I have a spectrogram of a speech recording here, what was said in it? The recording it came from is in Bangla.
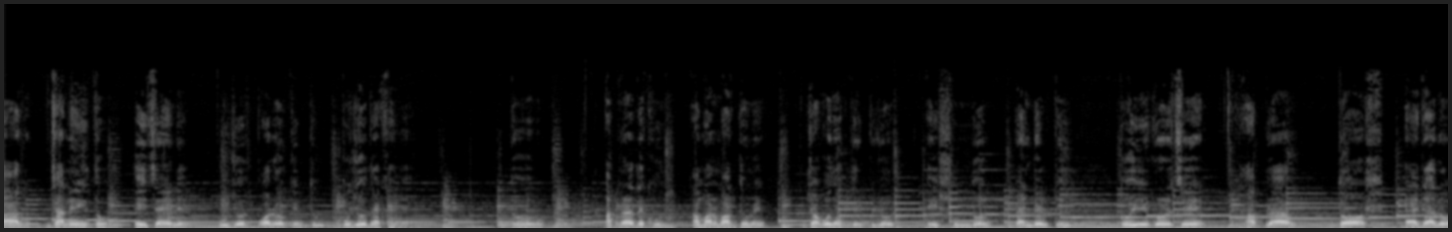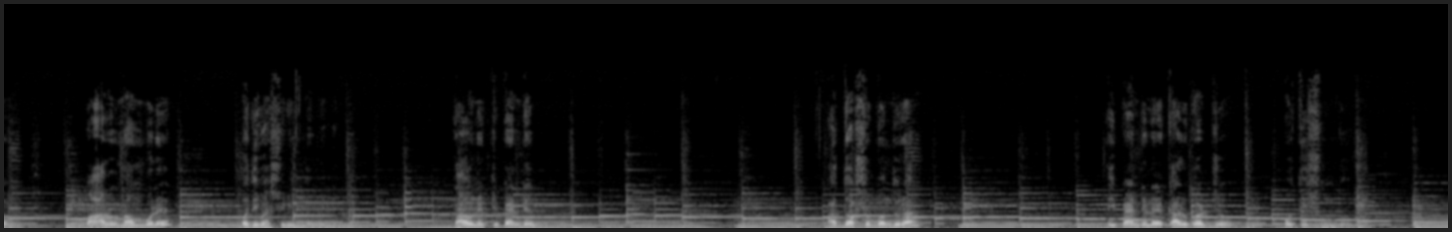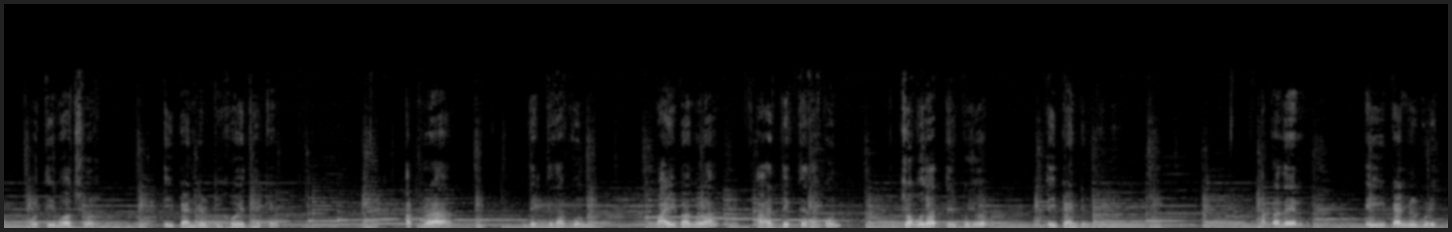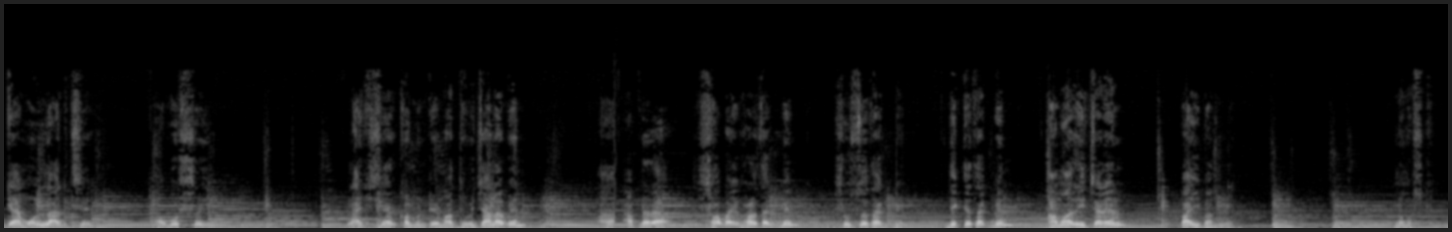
আর জানেনই তো, এই চ্যানেলে পুজোর পরেও কিন্তু পুজো দেখা যায়। তো আপনারা দেখুন, আমার মাধ্যমে জগদ্ধাত্রী পুজোর এই সুন্দর প্যান্ডেলটি তৈরি করেছে হাবড়ার দশ এগারো বারো নম্বরের অধিবাসী বৃন্দ মিলে। দারুণ একটি প্যান্ডেল। আর দর্শক বন্ধুরা, এই প্যান্ডেলের কারুকার্য অতি সুন্দর। প্রতি বছর এই প্যান্ডেলটি হয়ে থাকে। আপনারা দেখতে থাকুন পাই বাংলা, আর দেখতে থাকুন জগদ্ধাত্রী পুজোর এই প্যান্ডেলগুলি। আপনাদের এই প্যান্ডেলগুলি কেমন লাগছে অবশ্যই লাইক শেয়ার কমেন্টের মাধ্যমে জানাবেন। আপনারা সবাই ভালো থাকবেন, সুস্থ থাকবেন। দেখতে থাকবেন আমার এই চ্যানেল পাই বাংলা। নমস্কার।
